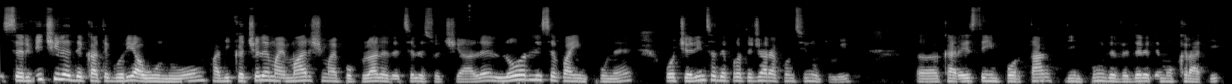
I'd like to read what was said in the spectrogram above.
Serviciile de categoria 1, adică cele mai mari și mai populare rețele sociale, lor li se va impune o cerință de protejare a conținutului Uh, care este important din punct de vedere democratic.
